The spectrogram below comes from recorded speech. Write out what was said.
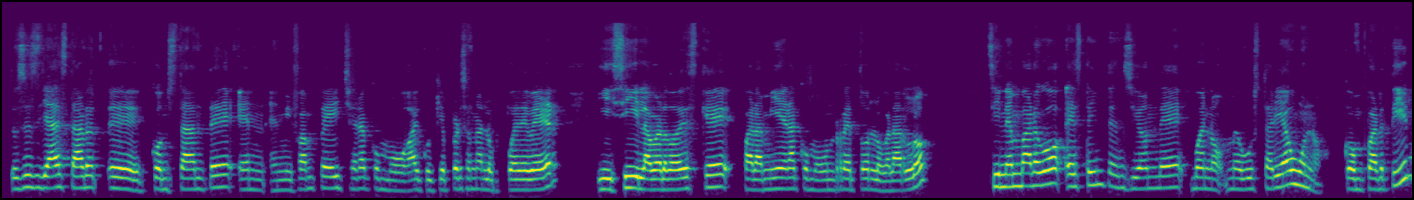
Entonces ya estar eh, constante en, en, mi fanpage era como, ay, cualquier persona lo puede ver. Y sí, la verdad es que para mí era como un reto lograrlo. Sin embargo, esta intención de, bueno, me gustaría uno, compartir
